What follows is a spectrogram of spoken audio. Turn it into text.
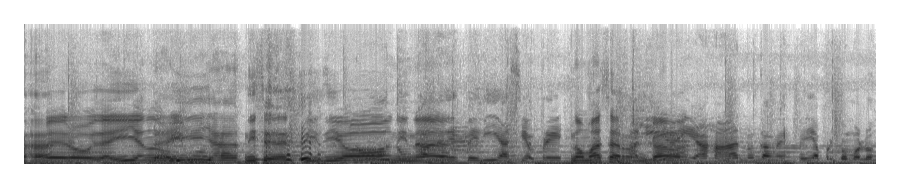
Ajá. Pero de ahí ya no De lo ahí vimos. ya. Ni se despidió, ni nunca nada. me despedía, siempre Nomás se arrancaba. y, ajá, nunca me despedía porque como los,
